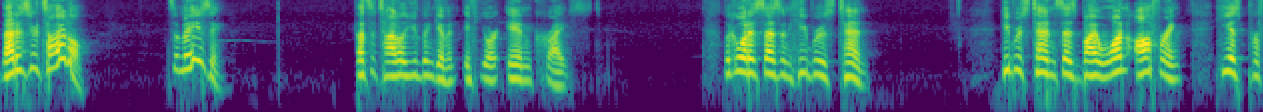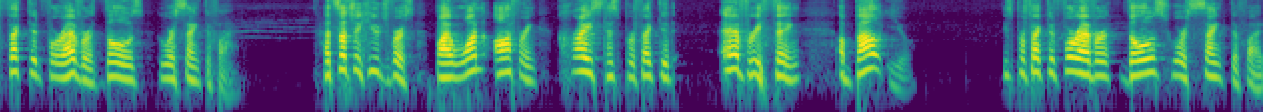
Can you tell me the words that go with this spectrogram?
That is your title. It's amazing. That's the title you've been given if you're in Christ. Look at what it says in Hebrews 10. Hebrews 10 says, By one offering, he has perfected forever those who are sanctified. That's such a huge verse. By one offering, Christ has perfected everything about you. He's perfected forever those who are sanctified.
